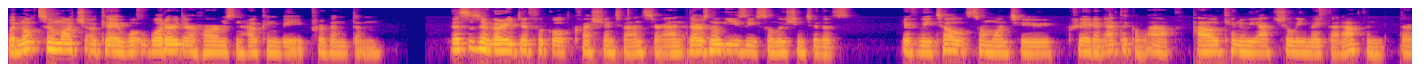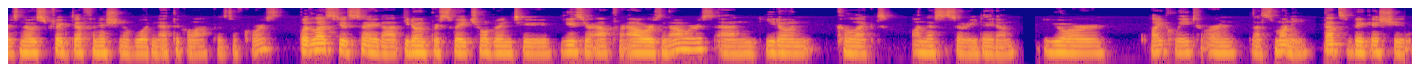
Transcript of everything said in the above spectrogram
but not so much, okay, what, what are their harms and how can we prevent them? This is a very difficult question to answer and there's no easy solution to this. If we tell someone to create an ethical app, how can we actually make that happen? There's no strict definition of what an ethical app is, of course. But let's just say that you don't persuade children to use your app for hours and hours and you don't collect unnecessary data. You're likely to earn less money. That's a big issue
